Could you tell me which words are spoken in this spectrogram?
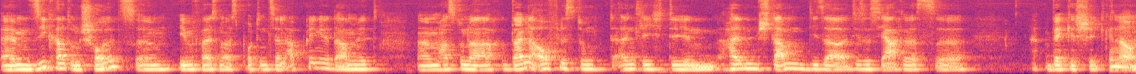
Ähm, Sieghardt und Scholz, ähm, ebenfalls nur als potenziell Abgänge, damit ähm, hast du nach deiner Auflistung eigentlich den halben Stamm dieser, dieses Jahres äh, weggeschickt. Genau.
